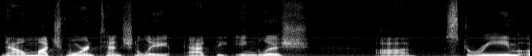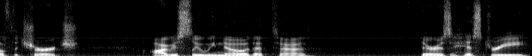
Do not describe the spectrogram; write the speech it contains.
now much more intentionally at the English uh, stream of the church. Obviously, we know that uh, there is a history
